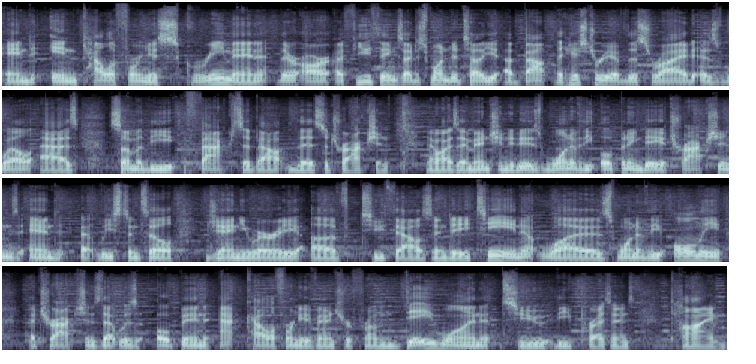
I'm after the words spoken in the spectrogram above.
And in California Screamin', there are a few things I just wanted to tell you about the history of this ride as well as some of the facts about this attraction. Now, as I mentioned, it is one of the opening day attractions, and at least until January of 2018, was one of the only attractions that was open at California Adventure from day one to the present time.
